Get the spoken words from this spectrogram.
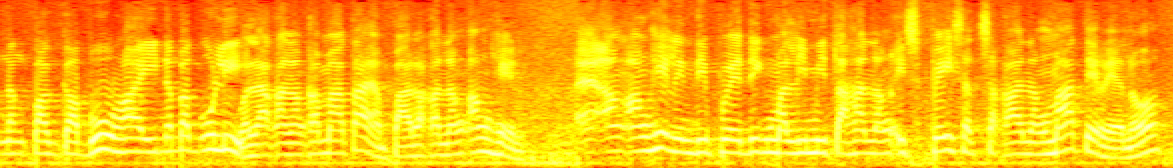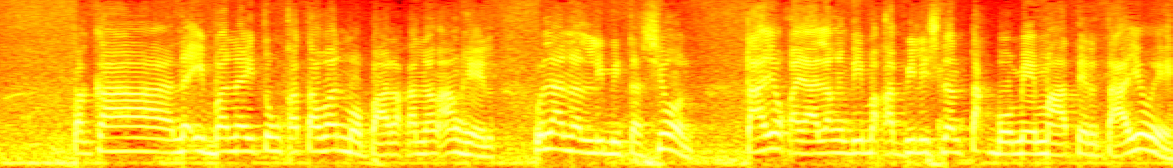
ng pagkabuhay na maguli. Wala ka ng kamatayan, para ka ng anghel. Eh, ang anghel hindi pwedeng malimitahan ng space at saka ng matter, eh, no? Pagka naiba na itong katawan mo, para ka ng anghel, wala nang limitasyon. Tayo, kaya lang hindi makabilis ng takbo, may matter tayo eh.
